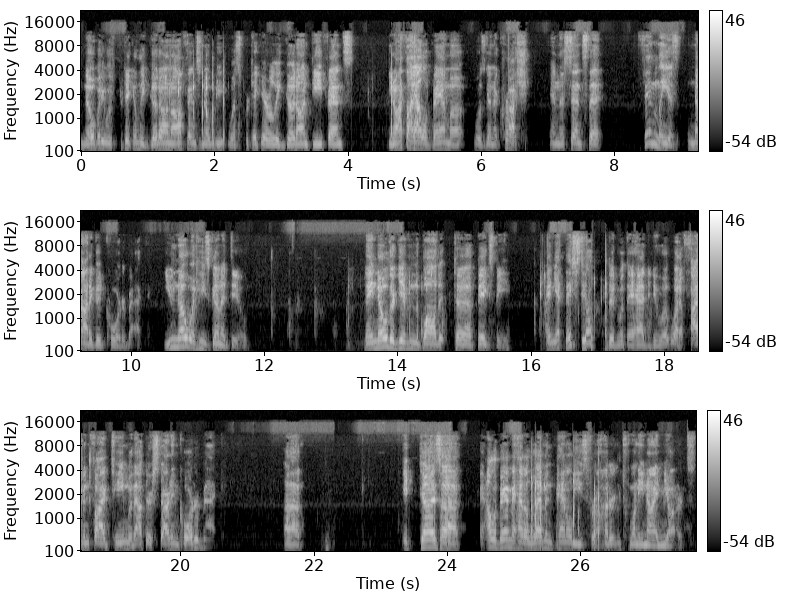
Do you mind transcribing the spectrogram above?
Nobody was particularly good on offense. Nobody was particularly good on defense. You know, I thought Alabama was going to crush in the sense that Finley is not a good quarterback. You know what he's going to do. They know they're giving the ball to, to Bigsby, and yet they still did what they had to do. What a five and five team without their starting quarterback. Uh, it does. Uh, Alabama had 11 penalties for 129 yards.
